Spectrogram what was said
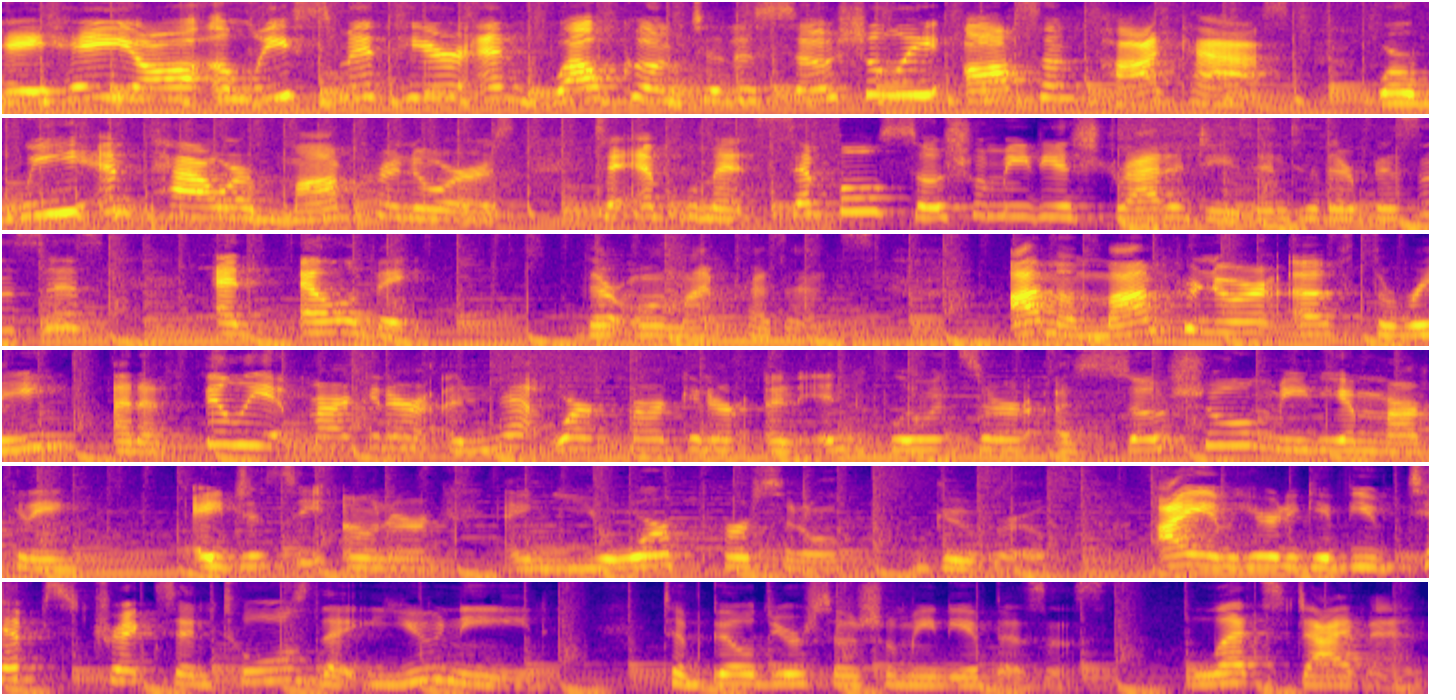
Hey, hey, y'all. Alyece Smith here, and welcome to the Socially Ausome Podcast, where we empower mompreneurs to implement simple social media strategies into their businesses and elevate their online presence. I'm a mompreneur of three, an affiliate marketer, a network marketer, an influencer, a social media marketing agency owner, and your personal guru. I am here to give you tips, tricks, and tools that you need to build your social media business. Let's dive in.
